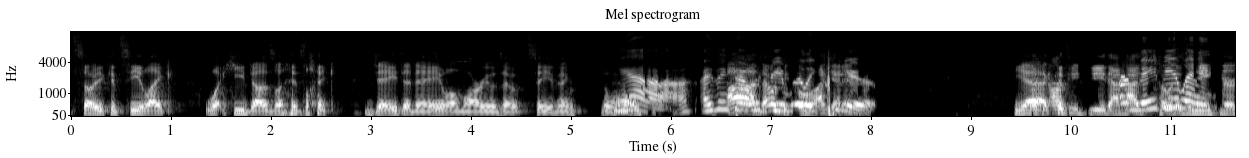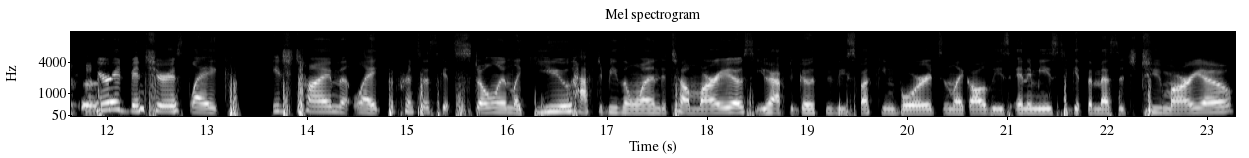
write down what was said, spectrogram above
So you could see like what he does on his like day to day while Mario's out saving the world. Yeah, I think Ah, that would that would be be cool, really I cute. Yeah, like 'cause- an RPG that Or has maybe, Toad as the main like, character. Your adventure is like each time that like the princess gets stolen, like you have to be the one to tell Mario, so you have to go through these fucking boards and like all these enemies to get the message to Mario.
